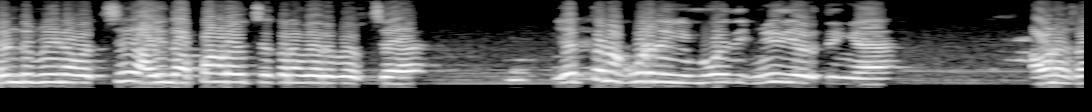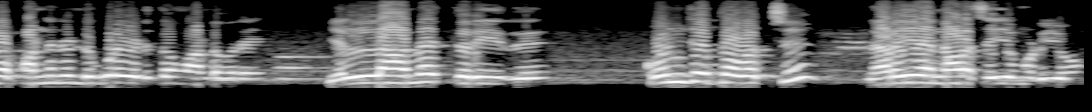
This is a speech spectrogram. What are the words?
ரெண்டு மீனை வச்சு ஐந்து அப்பாங்களை வச்சு எத்தனை பேரை போச்ச எத்தனை கூட நீங்க மீதி மீதி எடுத்தீங்க? அவனை பன்னிரெண்டு கூட எடுத்தோம் ஆண்டவரே. எல்லாமே தெரியுது. கொஞ்சத்தை வச்சு நிறைய என்னால செய்ய முடியும்.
